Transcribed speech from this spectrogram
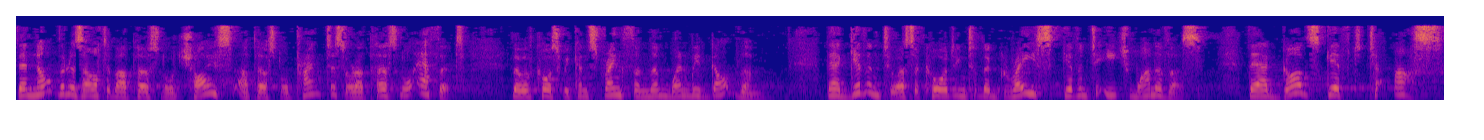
They're not the result of our personal choice, our personal practice, or our personal effort. Though, of course, we can strengthen them when we've got them. They're given to us according to the grace given to each one of us. They are God's gift to us.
